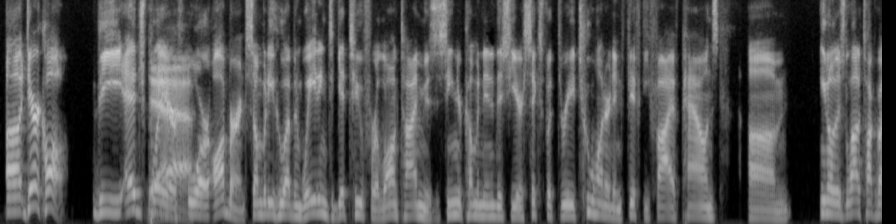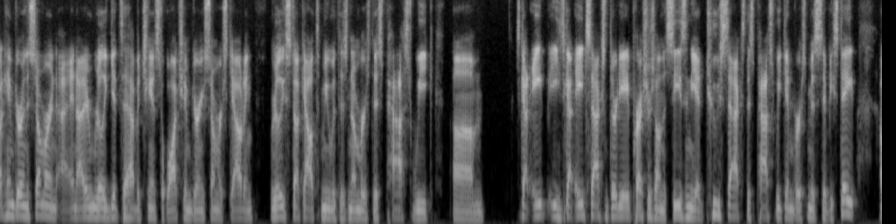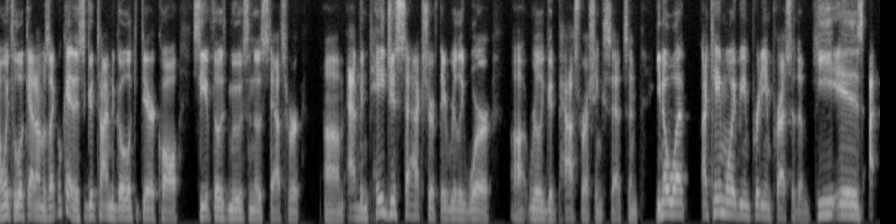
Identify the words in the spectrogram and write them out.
Uh Derick Hall the edge player yeah. for Auburn, somebody who I've been waiting to get to for a long time. He was a senior coming into this year, six foot three, 255 pounds. Um, you know, there's a lot of talk about him during the summer, and, and I didn't really get to have a chance to watch him during summer scouting. Really stuck out to me with his numbers this past week. Um, he's got eight. He's got eight sacks and 38 pressures on the season. He had two sacks this past weekend versus Mississippi State. I went to look at him. I was like, okay, this is a good time to go look at Derick Hall, see if those moves and those stats were um, advantageous sacks or if they really were uh, really good pass rushing sets. And you know what? I came away being pretty impressed with him. He is, I,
